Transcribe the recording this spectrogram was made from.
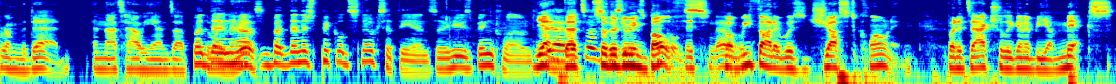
from the dead, and that's how he ends up. But the way then he how, is. but then there's pickled Snokes at the end, so he's been cloned. Yeah, Yeah, that's, that's what I was so they're gonna say, doing it's both. pickled It's snow. but we thought it was just cloning, but it's actually going to be a mix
